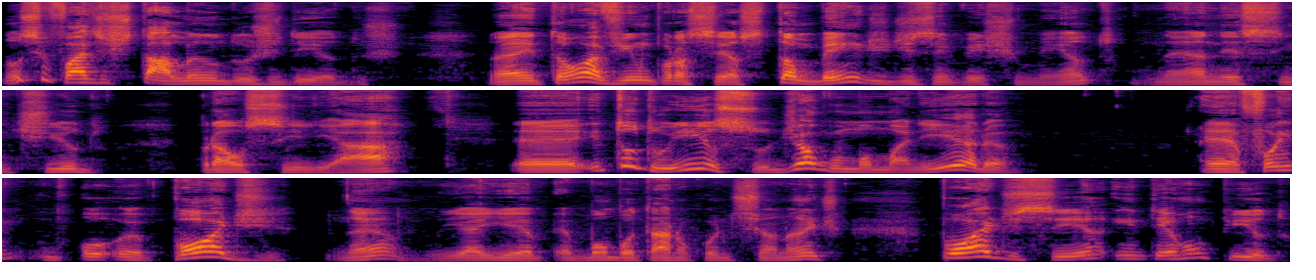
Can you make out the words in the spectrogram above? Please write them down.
não se faz estalando os dedos. Né? Então havia um processo também de desinvestimento, né, nesse sentido, para auxiliar. É, e tudo isso, de alguma maneira, é, foi, pode, né, e aí é, é bom botar no condicionante, pode ser interrompido.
